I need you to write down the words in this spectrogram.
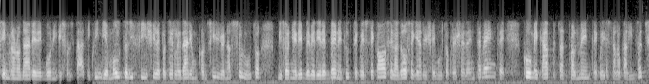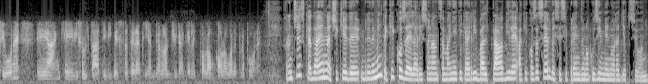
sembrano dare dei buoni risultati, quindi è molto difficile poterle dare un consiglio in assoluto, bisognerebbe vedere bene tutte queste cose, la dose che ha ricevuto precedentemente, come capta attualmente questa localizzazione e anche i risultati di questa terapia biologica che l'oncologo le propone. Francesca Daenna ci chiede brevemente che cos'è la risonanza magnetica ribaltabile, a che cosa serve se si prendono così meno radiazioni.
